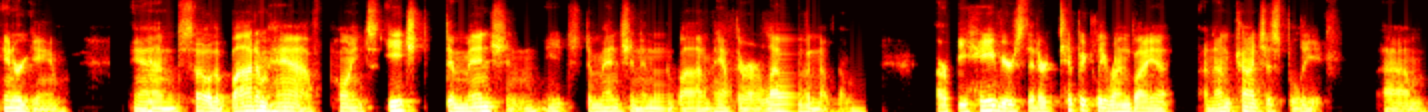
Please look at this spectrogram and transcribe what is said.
inner game. And so the bottom half points each dimension, each dimension in the bottom half, there are 11 of them, are behaviors that are typically run by a, an unconscious belief um,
